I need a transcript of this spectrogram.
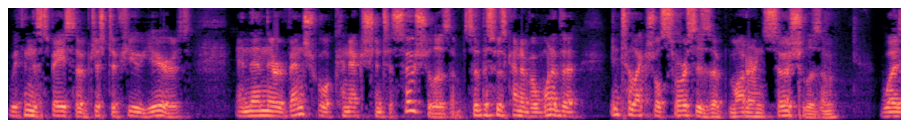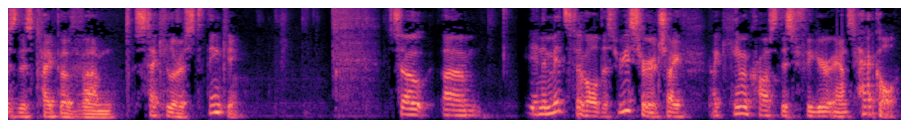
within the space of just a few years, and then their eventual connection to socialism. So this was kind of a, one of the intellectual sources of modern socialism was this type of um, secularist thinking. So um, in the midst of all this research, I, I came across this figure, Ernst Haeckel,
